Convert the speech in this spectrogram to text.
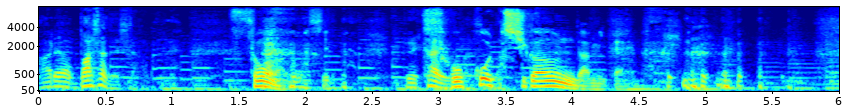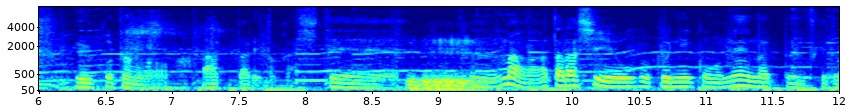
あれは馬車でしたからね。そうなんですよ。でかいそこ違うんだ、みたいな。と いうこともあったりとかして、うん。うんまあ、新しい王国にこう、ね、なってるんですけど、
